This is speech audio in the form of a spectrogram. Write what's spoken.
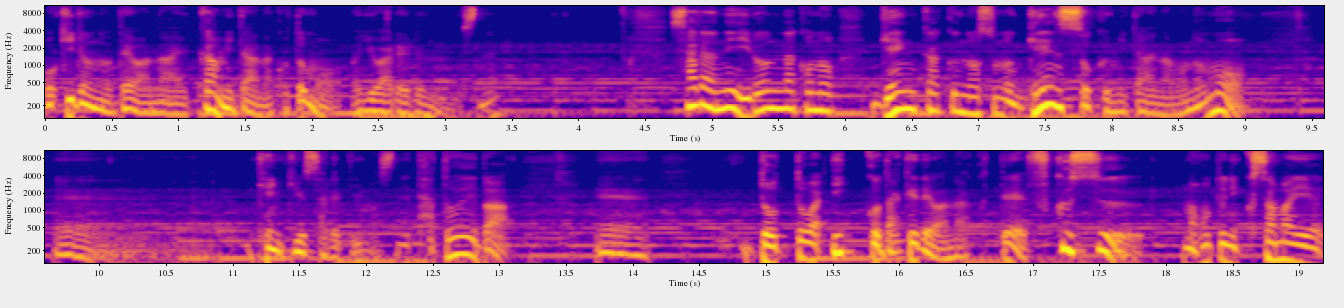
起きるのではないかみたいなことも言われるんですね。さらにいろんなこの幻覚のその原則みたいなものも、えー、研究されていますね。例えば、えー、ドットは1個だけではなくて複数、まあ、本当に草間弥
